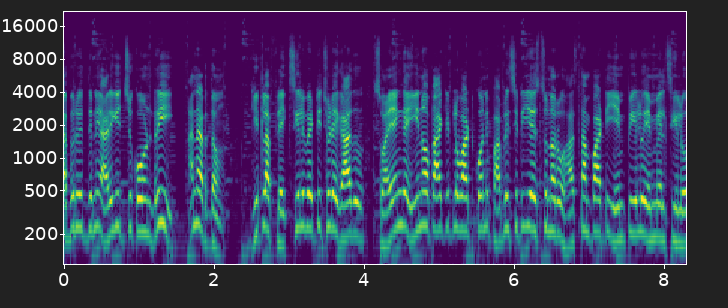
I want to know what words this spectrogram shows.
అభివృద్ధిని అరిగించుకోండ్రి అని అర్థం. గిట్లా ఫ్లెక్సీలు పెట్టించుడే కాదు. స్వయంగా ఈనో ప్యాకెట్లు పట్టుకొని పబ్లిసిటీ చేస్తున్నారు హస్తం పార్టీ ఎంపీలు ఎమ్మెల్సీలు.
